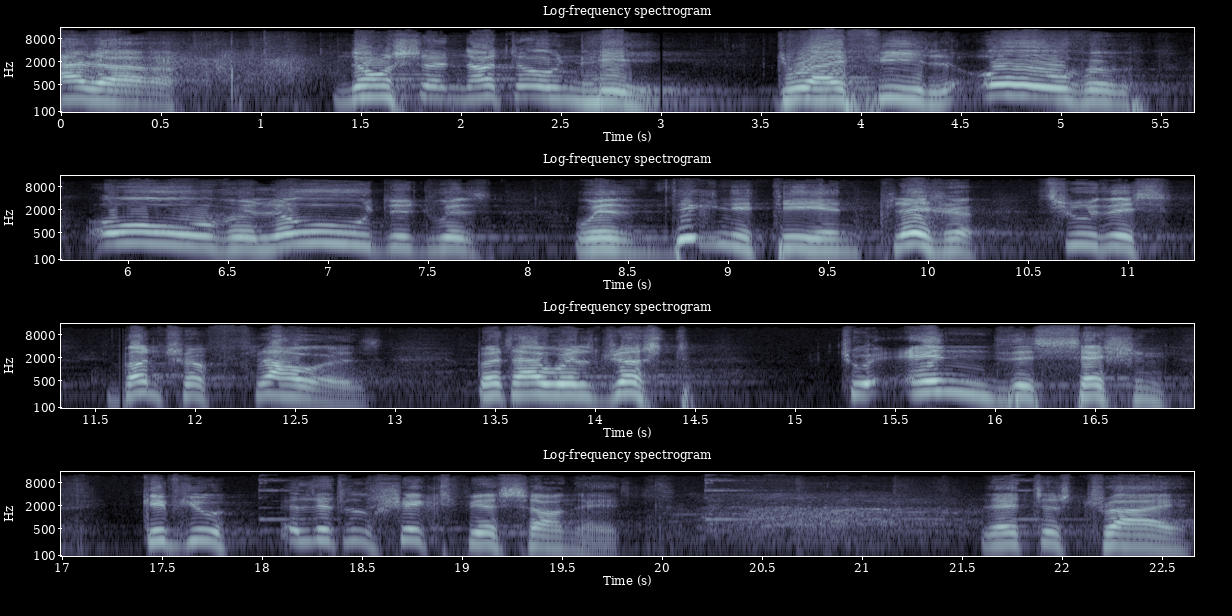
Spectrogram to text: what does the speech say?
Alors, non, not only do I feel over, overloaded with, with dignity and pleasure through this bunch of flowers, but I will just, to end this session, give you a little Shakespeare sonnet. Let us try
